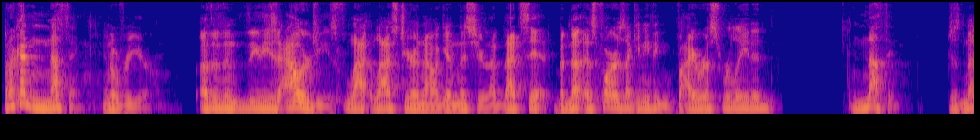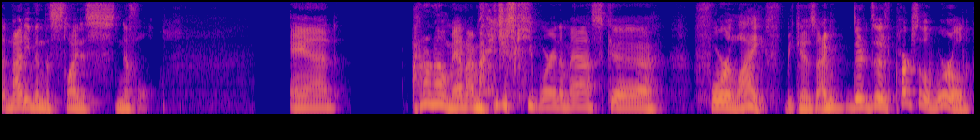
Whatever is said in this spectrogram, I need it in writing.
But I've gotten nothing in over a year other than these allergies last year and now again this year. That, that's it. But not, as far as like anything virus related, nothing. Just not, not even the slightest sniffle. And I don't know, man. I might just keep wearing a mask uh, for life because I'm there, there's parts of the world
